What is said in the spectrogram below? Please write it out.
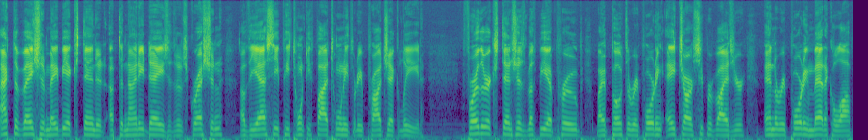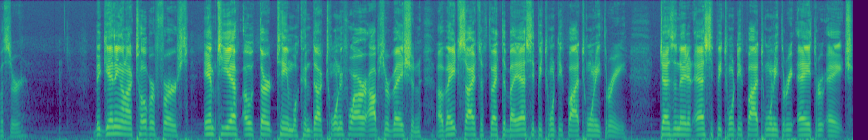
Activation may be extended up to 90 days at the discretion of the SCP-2523 Project Lead. Further extensions must be approved by both the reporting HR Supervisor and the reporting Medical Officer. Beginning on October 1st, MTF-013 will conduct 24-hour observation of eight sites affected by SCP-2523, designated SCP-2523-A through H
